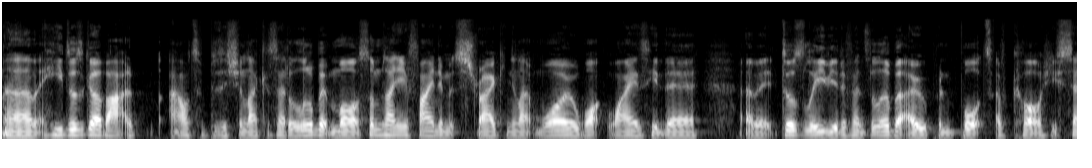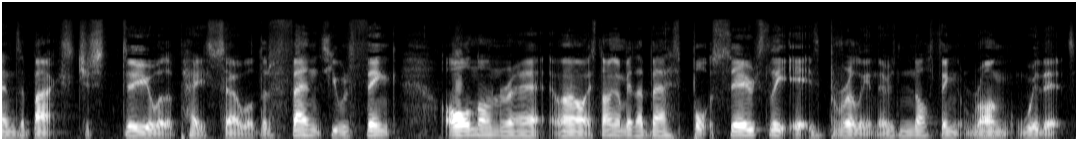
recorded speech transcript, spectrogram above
um, he does go about out of position, like I said, a little bit more. Sometimes you find him at strike and you're like, whoa, what, why is he there? Um, it does leave your defence a little bit open, but of course, your centre backs just deal with the pace so well. The defence, you would think, all non rare, well, it's not going to be the best, but seriously, it is brilliant. There is nothing wrong with it.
